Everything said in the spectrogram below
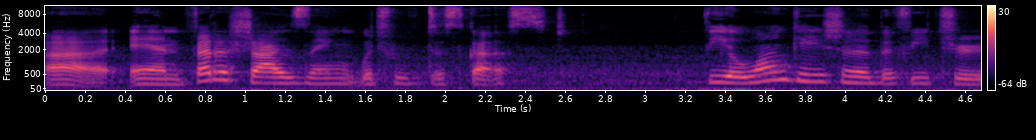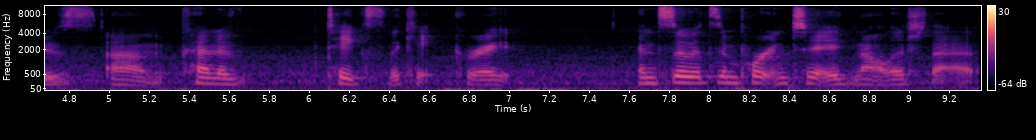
uh, and fetishizing, which we've discussed, the elongation of the features um, kind of takes the cake, right? And so it's important to acknowledge that.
